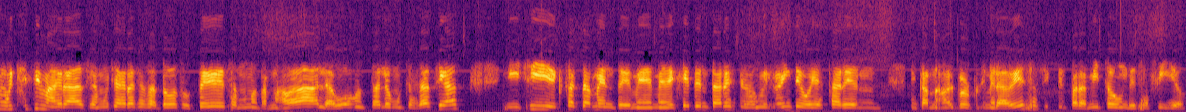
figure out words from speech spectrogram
Muchísimas gracias, muchas gracias a todos ustedes, a Mundo Carnaval, a vos Gonzalo, muchas gracias. Y sí, exactamente, me, me dejé tentar este 2020, voy a estar en, en Carnaval por primera vez, así que para mí todo un desafío.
